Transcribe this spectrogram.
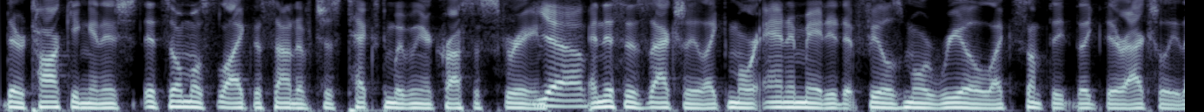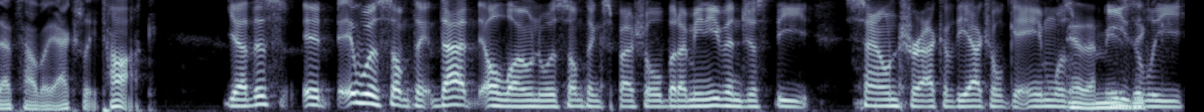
they're talking and it's it's almost like the sound of just text moving across the screen. Yeah. And this is actually like more animated. It feels more real like something like they're actually that's how they actually talk. Yeah this it it was something that alone was something special but i mean even just the soundtrack of the actual game was Yeah, music. easily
